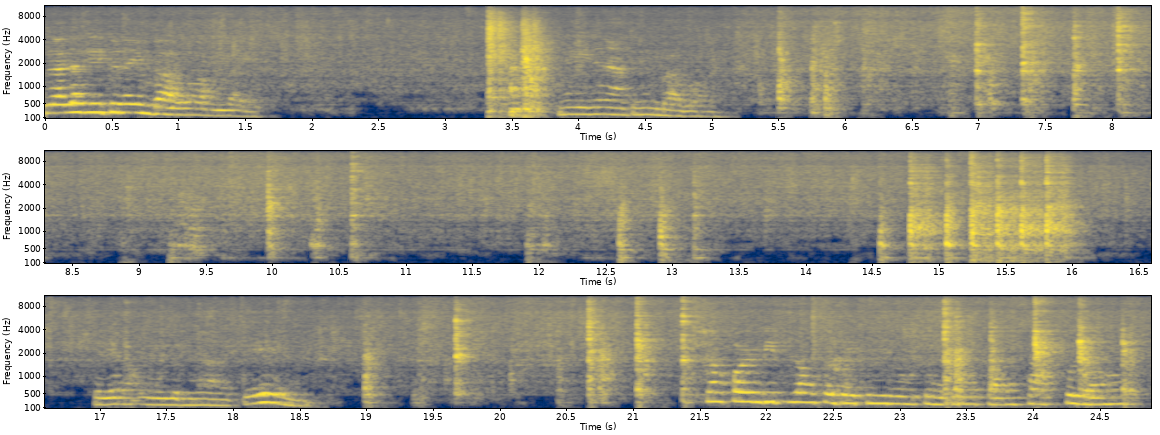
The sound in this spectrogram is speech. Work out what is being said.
lalagay ko na yung bawang guys. Ngayon na natin yung bawang. So, yan ang ulam natin. Isang corned beef lang ito guys, niluto ko. Para sakto lang.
